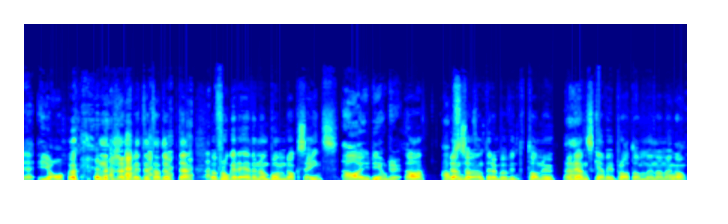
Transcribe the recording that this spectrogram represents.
Eh, ja, annars hade jag väl inte tagit upp den. Jag frågade även om Bondock Saints. ja, det gjorde du. Ja, och den Absolut. sa jag inte, den behöver vi inte ta nu. Men Nej. den ska vi prata om en annan gång.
